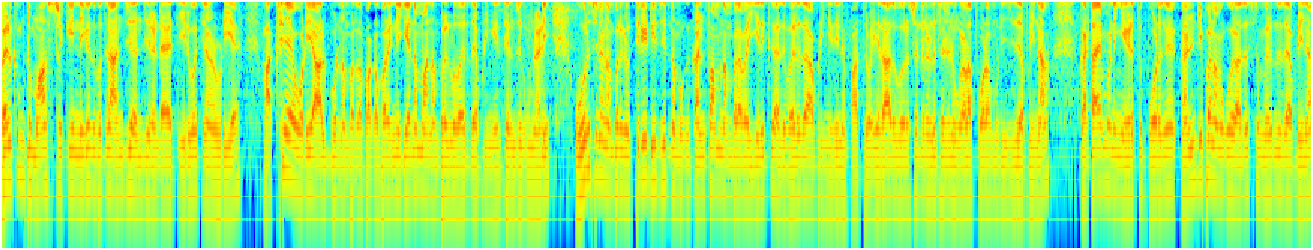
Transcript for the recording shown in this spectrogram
வெல்கம் டு மாஸ்டருக்கு இன்றைக்கி வந்து பார்த்தீங்கன்னா அஞ்சு அஞ்சு ரெண்டாயிரத்தி இருபத்தி நாலுடைய அக்ஷயாவுடைய ஆல்போர்ட் நம்பர் தான் பார்க்க போகிறோம் இன்றைக்கி என்னம்மா நம்பர்கள் வருது அப்படிங்கிறது தெரிஞ்சுக்க முன்னாடி ஒரு சில நம்பர்கள் த்ரீ டிஜிட் நமக்கு கன்ஃபார்ம் நம்பராகவே இருக்குது அது வருதா அப்படிங்கிறது நான் பார்த்துருவோம். ஏதாவது ஒரு செட்டு ரெண்டு செட்டு உங்களால் போட முடிஞ்சுது அப்படின்னா கட்டாயமாக நீங்கள் எடுத்து போடுங்க. கண்டிப்பாக நமக்கு ஒரு அதிர்ஷ்டம் இருந்தது அப்படின்னா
